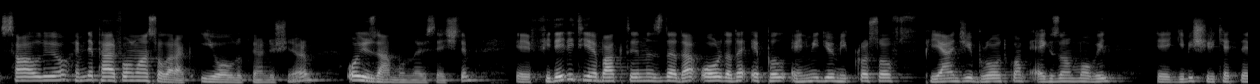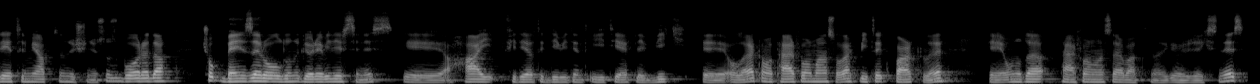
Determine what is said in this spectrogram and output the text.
sağlıyor hem de performans olarak iyi olduklarını düşünüyorum. O yüzden bunları seçtim. E, Fidelity'ye baktığımızda da orada da Apple, Nvidia, Microsoft, P&G, Broadcom, ExxonMobil e, gibi şirketlere yatırım yaptığını düşünüyorsunuz. Bu arada çok benzer olduğunu görebilirsiniz. Eee, High Fidelity Dividend ETF ile VIG eee, olarak ama performans olarak bir tık farklı. Eee, onu da performanslara baktığında göreceksiniz.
